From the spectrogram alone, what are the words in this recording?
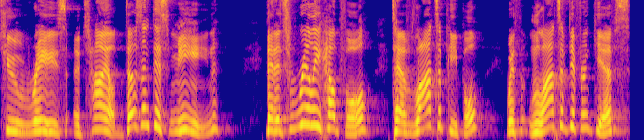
to raise a child. Doesn't this mean that it's really helpful to have lots of people with lots of different gifts,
